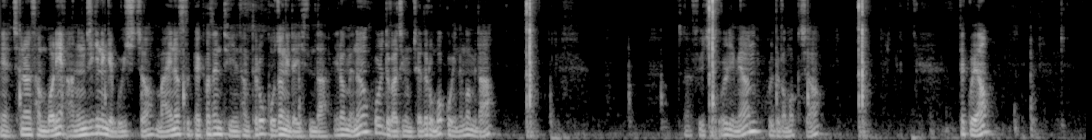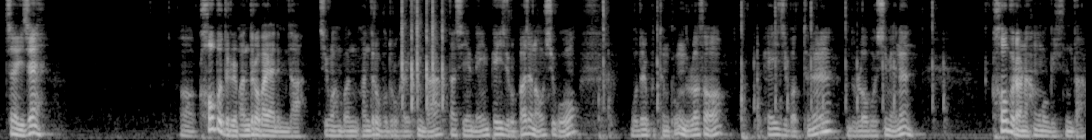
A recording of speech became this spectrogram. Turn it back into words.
예, 채널 3번이 안 움직이는 게 보이시죠? 마이너스 100%인 상태로 고정이 되어 있습니다. 이러면은 홀드가 지금 제대로 먹고 있는 겁니다. 자, 스위치 올리면 홀드가 먹죠. 됐고요. 자, 이제 어, 커브들을 만들어 봐야 됩니다. 지금 한번 만들어 보도록 하겠습니다. 다시 메인 페이지로 빠져나오시고 모델 버튼 꾹 눌러서 페이지 버튼을 눌러 보시면은 커브라는 항목이 있습니다.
